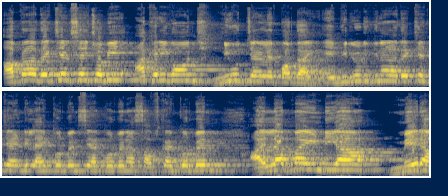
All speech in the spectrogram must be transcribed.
আপনারা দেখছেন সেই ছবি আখেরিগঞ্জ নিউজ চ্যানেলের পর্দায়। এই ভিডিওটি যারা দেখছেন, চ্যানেলটি লাইক করবেন, শেয়ার করবেন আর সাবস্ক্রাইব করবেন। আই লাভ মাই ইন্ডিয়া, মেরা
